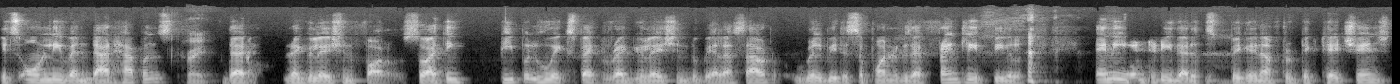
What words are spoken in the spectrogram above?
it's only when that happens Right. that regulation follows. So I think people who expect regulation to bail us out will be disappointed because I frankly feel any entity that is big enough to dictate change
